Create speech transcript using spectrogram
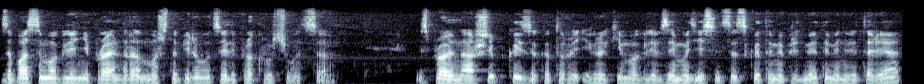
запасы могли неправильно масштабироваться или прокручиваться. Исправлена ошибка, из-за которой игроки могли взаимодействовать со скрытыми предметами инвентаря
